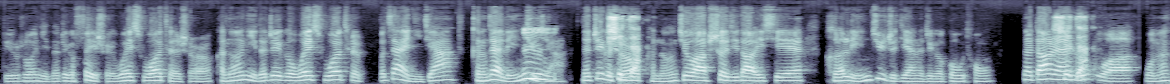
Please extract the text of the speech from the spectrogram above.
比如说你的这个废水 waste water 的时候，可能你的这个 waste water 不在你家，可能在邻居家，那这个时候可能就要涉及到一些和邻居之间的这个沟通。那当然，如果我们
